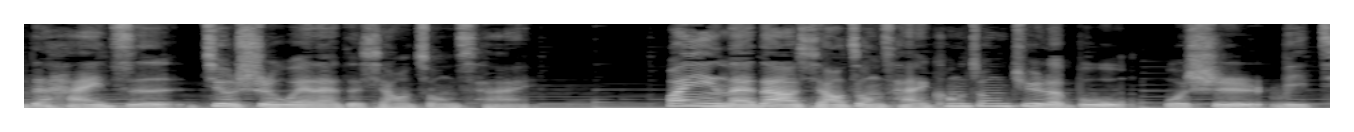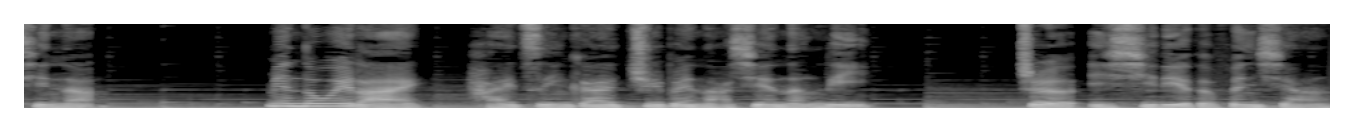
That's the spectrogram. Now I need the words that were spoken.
的孩子就是未来的小总裁。欢迎来到小总裁空中俱乐部，我是 Vitina。面对未来，孩子应该具备哪些能力？这一系列的分享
